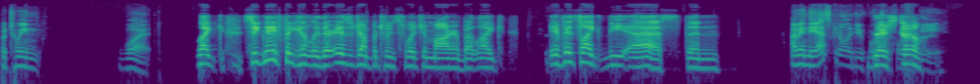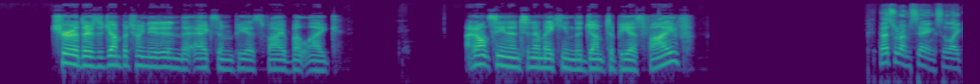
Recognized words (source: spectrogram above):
Between what? Like significantly, there is a jump between Switch and modern, but like, if it's like the S, then I mean, the S can only do 1440p. There's still- True, there's a jump between it and the X and PS5, but like, I don't see Nintendo making the jump to PS5. That's what I'm saying. So like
